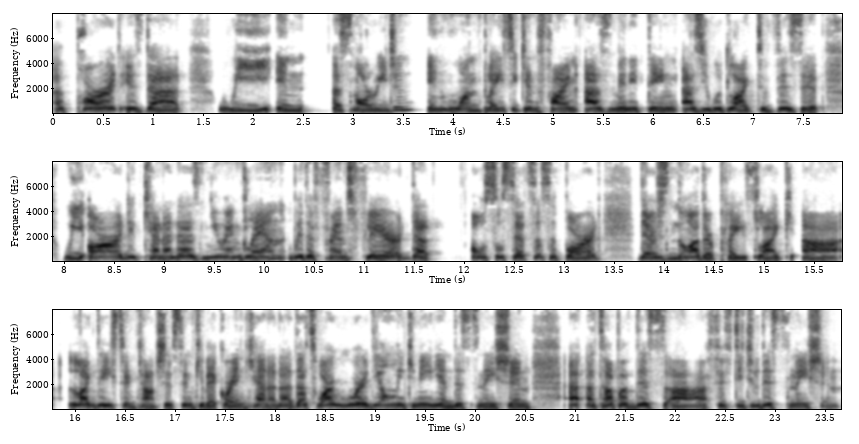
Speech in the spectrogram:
apart is that we in a small region in one place you can find as many things as you would like to visit. We are the canada's new england with a french flair that also sets us apart. There's no other place like uh, like the eastern townships in quebec or in canada. That's why we were the only canadian destination at, atop of this uh, 52 destination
